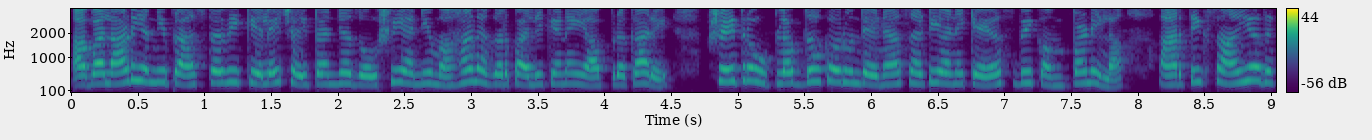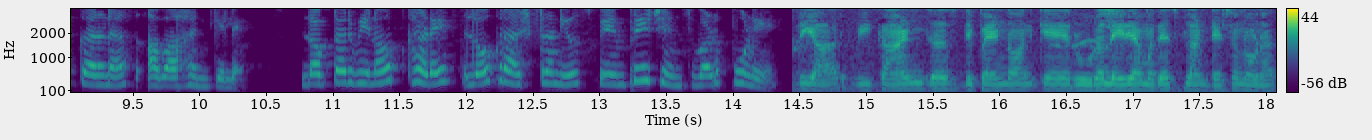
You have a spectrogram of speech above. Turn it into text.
आबा लाड यांनी प्रास्ताविक केले चैतन्य जोशी यांनी महानगरपालिकेने या प्रकारे क्षेत्र उपलब्ध करून देण्यासाठी आणि के एस बी कंपनीला आर्थिक सहाय्य करण्यास आवाहन केले. Doctor Vinod Khade Lokrashtra news Pimpri Chinchwad Pune. Are we can't just depend on के रुरल एरियामध्येच प्लांटेशन होणार.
